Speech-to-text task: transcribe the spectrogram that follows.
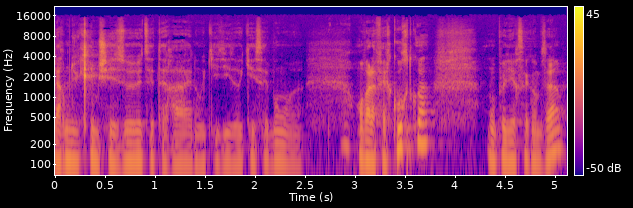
l'arme du crime chez eux, etc. Et donc ils disent ok, c'est bon, on va la faire courte, quoi. On peut dire ça comme ça.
